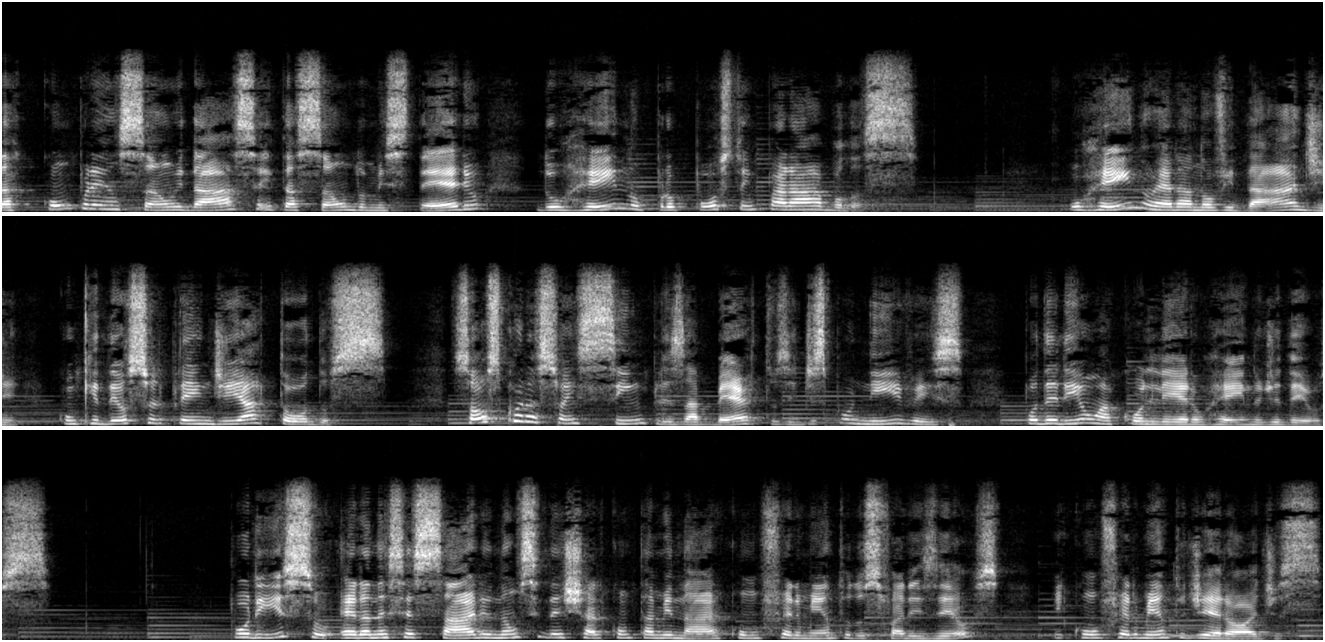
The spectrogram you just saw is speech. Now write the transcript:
da compreensão e da aceitação do mistério do reino proposto em parábolas. O reino era a novidade com que Deus surpreendia a todos. Só os corações simples, abertos e disponíveis poderiam acolher o reino de Deus. Por isso, era necessário não se deixar contaminar com o fermento dos fariseus e com o fermento de Herodes.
